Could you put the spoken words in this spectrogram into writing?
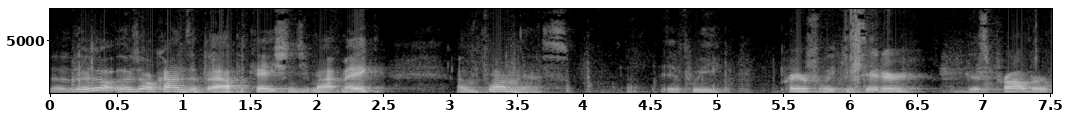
So there's all, there's all kinds of applications you might make um, from this if we prayerfully consider this proverb.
